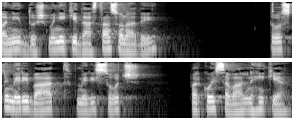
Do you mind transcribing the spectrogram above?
बनी दुश्मनी की दास्तान सुना दी तो उसने मेरी बात, मेरी सोच पर कोई सवाल नहीं किया।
